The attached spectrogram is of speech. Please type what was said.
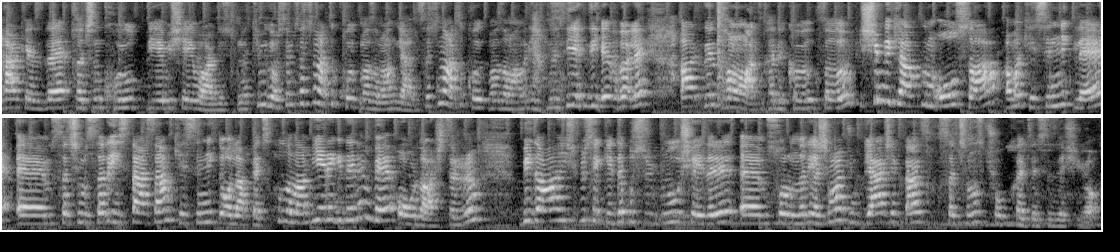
herkes de saçını koyult diye bir şey vardı üstünde. Kimi görsem saçını artık koyultma zamanı geldi. Saçını artık koyultma zamanı geldi diye diye böyle artık dedim tamam artık hadi koyultalım. Şimdiki aklım olsa ama kesinlikle e, saçımı sarı istersem kesinlikle o latex kullanan bir yere giderim ve orada açtırırım. Bir daha hiçbir şekilde bu, bu şeyleri, e, sorunları yaşamam çünkü gerçekten saçınız çok kalitesizleşiyor.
